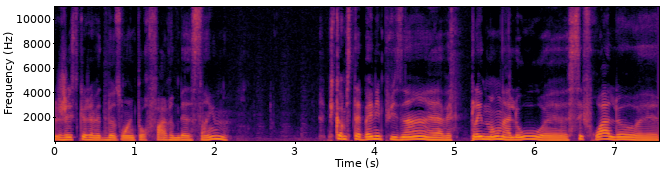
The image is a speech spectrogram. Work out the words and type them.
J'ai ce que j'avais besoin pour faire une belle scène. Puis comme c'était bien épuisant, euh, avec plein de monde à l'eau, euh, c'est froid, là.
